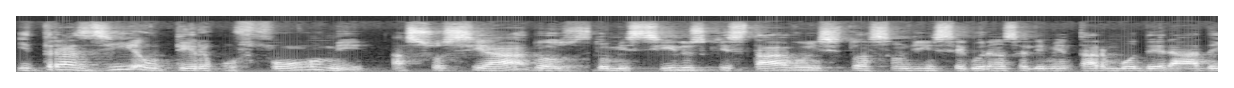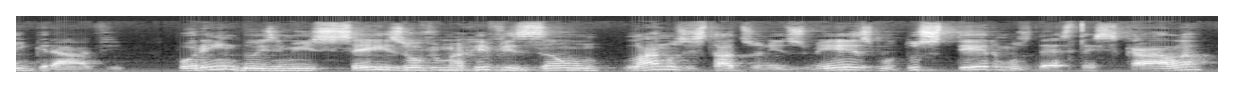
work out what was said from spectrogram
e trazia o termo fome associado aos domicílios que estavam em situação de insegurança alimentar moderada e grave. Porém, em 2006 houve uma revisão lá nos Estados Unidos mesmo dos termos desta escala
